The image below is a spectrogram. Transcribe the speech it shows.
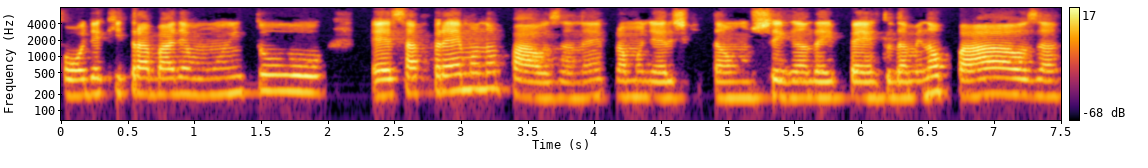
folha que trabalha muito essa pré-menopausa, né? Para mulheres que estão chegando aí perto da menopausa.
